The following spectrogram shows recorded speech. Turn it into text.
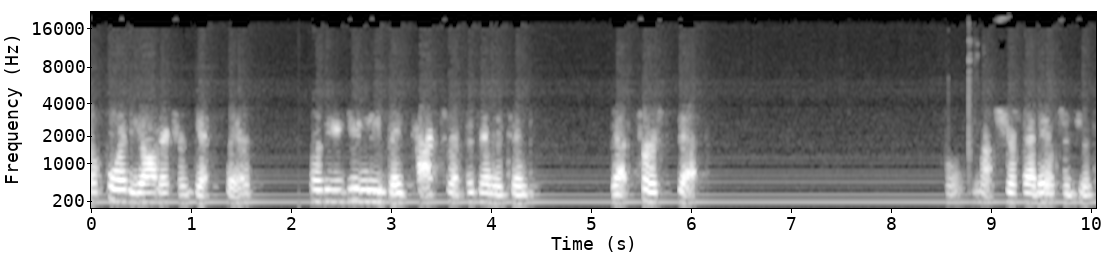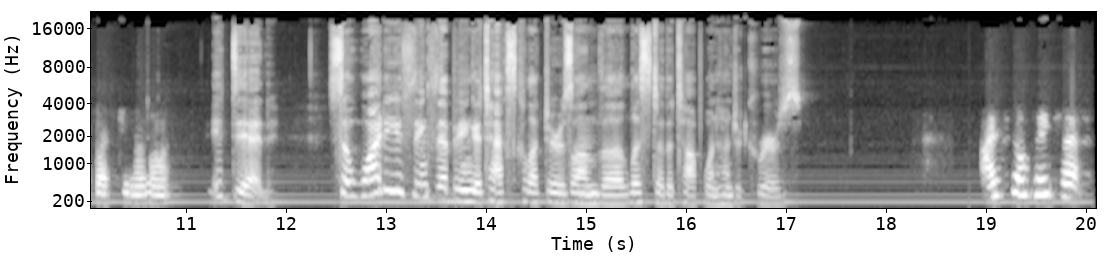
before the auditor gets there whether you do need a tax representative, that first step. I'm not sure if that answered your question or not. It did. So, why do you think that being a tax collector is on the list of the top 100 careers? I still think that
